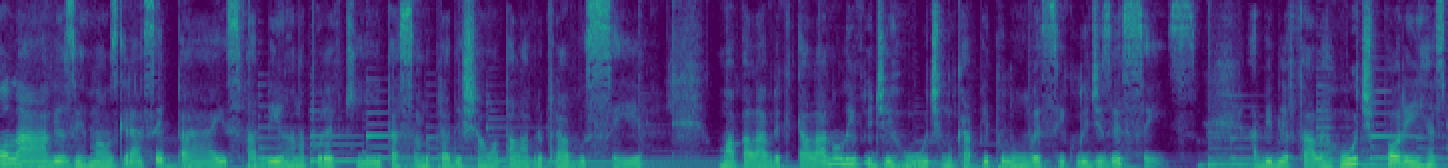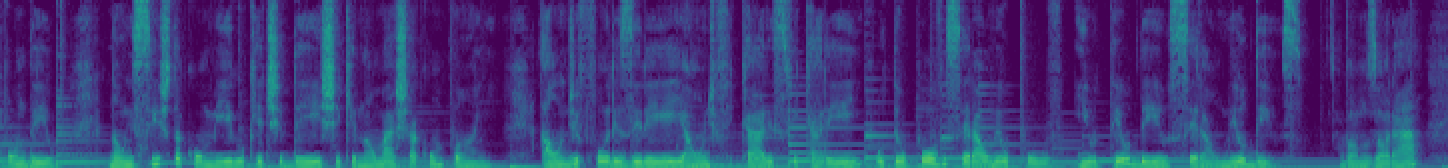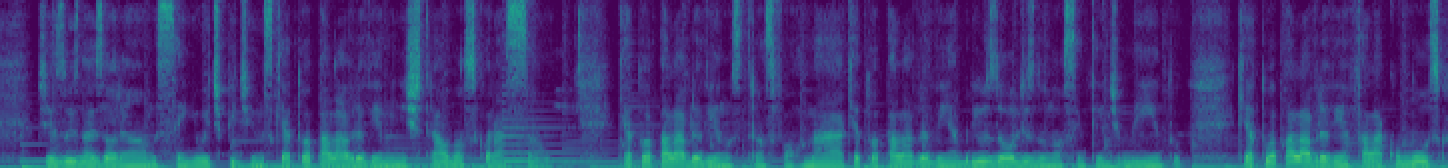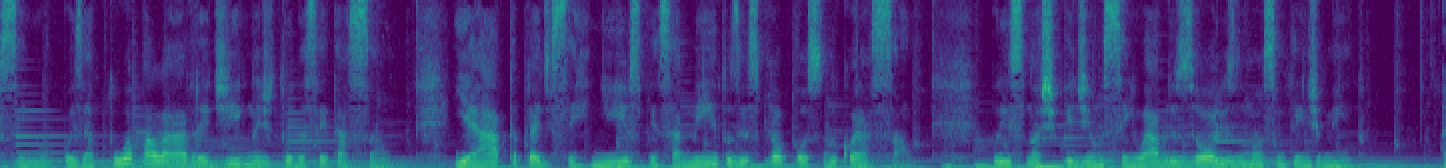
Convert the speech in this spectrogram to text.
Olá, meus irmãos, graça e paz. Fabiana por aqui, passando para deixar uma palavra para você. Uma palavra que está lá no livro de Ruth, no capítulo 1, versículo 16. A Bíblia fala: Ruth, porém, respondeu: Não insista comigo que te deixe, que não mais te acompanhe. Aonde fores, irei, aonde ficares, ficarei. O teu povo será o meu povo, e o teu Deus será o meu Deus. Vamos orar? Jesus, nós oramos, Senhor, e te pedimos que a tua palavra venha ministrar o nosso coração, que a tua palavra venha nos transformar, que a tua palavra venha abrir os olhos do nosso entendimento, que a tua palavra venha falar conosco, Senhor, pois a tua palavra é digna de toda aceitação e é apta para discernir os pensamentos e os propósitos do coração. Por isso nós te pedimos, Senhor, abre os olhos do nosso entendimento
